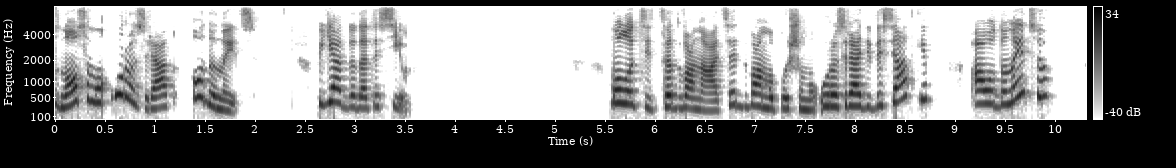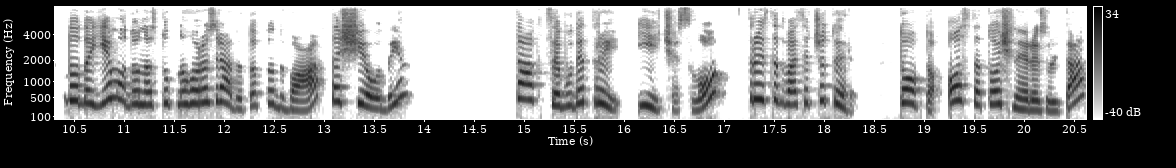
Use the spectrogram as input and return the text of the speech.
зносимо у розряд одиниць. 5 додати 7. Молодці це 12. 2 ми пишемо у розряді десятків, а одиницю додаємо до наступного розряду, тобто 2 та ще 1. Так, це буде 3. І число 324. Тобто остаточний результат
